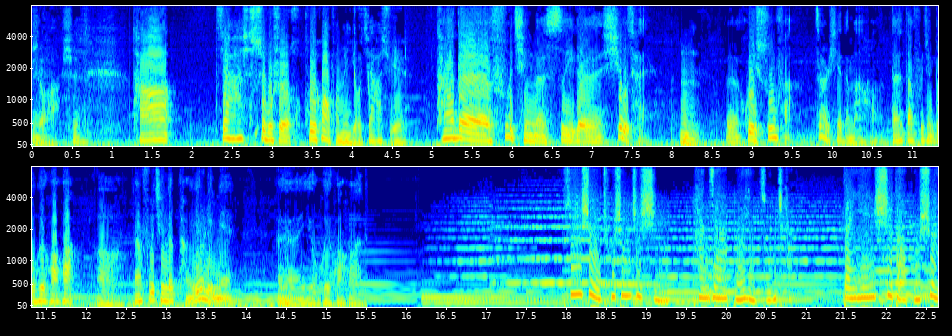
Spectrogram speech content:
是吧？是。他家是不是绘画方面有家学？他的父亲呢是一个秀才，嗯，呃，会书法，字儿写的蛮好，但是他父亲不会画画啊。但父亲的朋友里面。呃，有会画画的。天寿出生之时，潘家颇有祖产，但因世道不顺，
